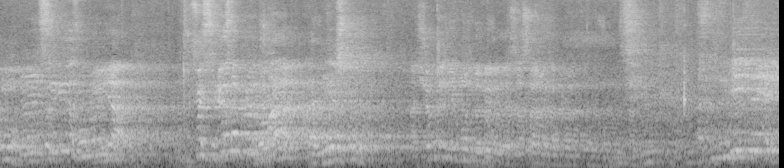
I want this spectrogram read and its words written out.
Ну, ну серйозно, ну я. Що, серйозно перебуває? Конечно. А чому тоді йому довірили засадження? Вітрі!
